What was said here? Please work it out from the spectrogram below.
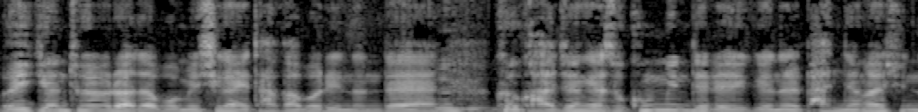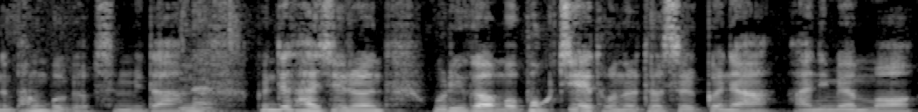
의견 조율하다 보면 시간이 다 가버리는데. 그 과정 에서 국민들의 의견을 반영할 수 있는 방법이 없습니다. 네. 근데 사실은 우리가 뭐 복지에 돈을 더 쓸 거냐 아니면 뭐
